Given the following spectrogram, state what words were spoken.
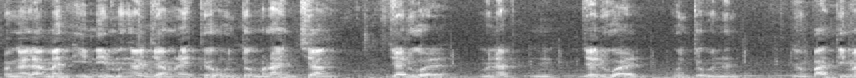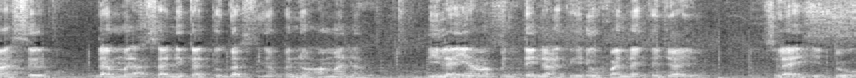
Pengalaman ini mengajar mereka untuk merancang jadual jadual untuk menempati masa dan melaksanakan tugas dengan penuh amanah. Nilai yang amat penting dalam kehidupan dan kejayaan. Selain itu,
